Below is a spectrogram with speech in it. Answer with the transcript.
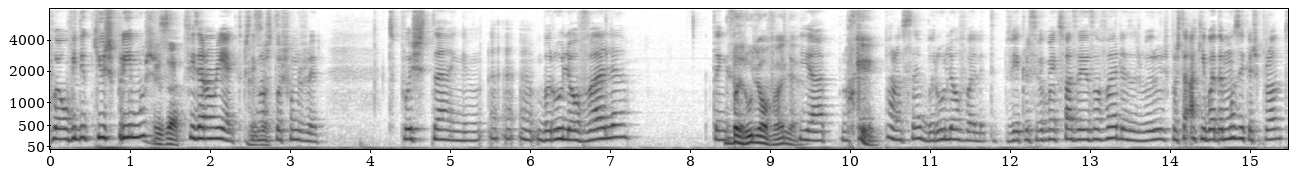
foi um vídeo que os primos Exato. fizeram react, por isso é nós depois fomos ver. Depois tenho ah, ah, ah, Barulho Ovelha. Tenho Barulho ovelha. Yeah, Porquê? Sei. Pá, não sei, barulho ovelha. Tipo, devia querer saber como é que se fazem as ovelhas, os barulhos. Depois tá, há aqui bué da músicas, pronto.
